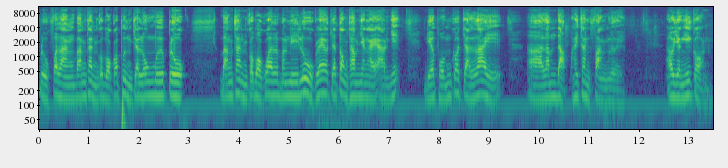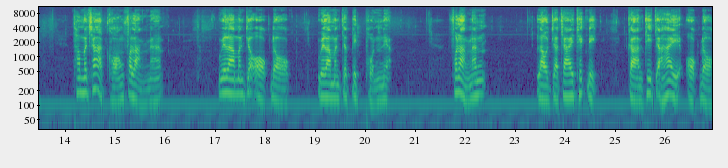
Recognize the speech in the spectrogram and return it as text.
ปลูกฝรั่ง บางท่านก็บอกว่าเพิ่งจะลงมือปลูก บางท่านก็บอกว่ามันมีลูกแล้วจะต้องทำยังไงเอาอย่างนี้ เดี๋ยวผมก็จะไล่ลำดับให้ท่านฟังเลย เอาอย่างนี้ก่อน ธรรมชาติของฝรั่งนะ เวลามันจะออกดอก เวลามันจะติดผลเนี่ย ฝรั่งนั้นเราจะใช้เทคนิคการที่จะให้ออกดอก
